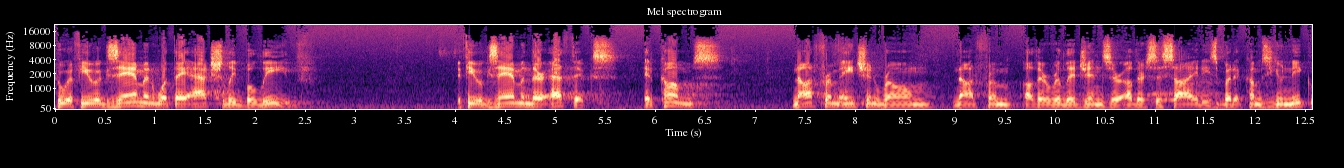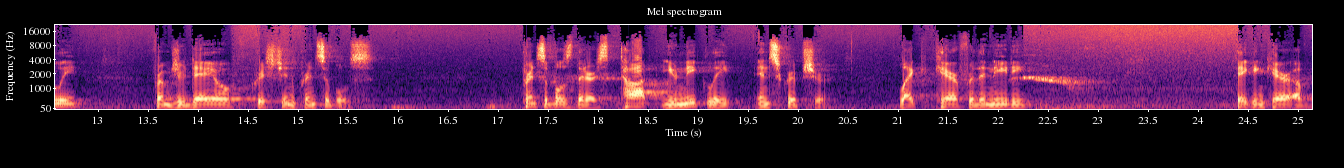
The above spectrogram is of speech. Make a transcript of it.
who, if you examine what they actually believe, if you examine their ethics, it comes not from ancient Rome, not from other religions or other societies, but it comes uniquely from Judeo Christian principles. Principles that are taught uniquely in Scripture, like care for the needy, taking care of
